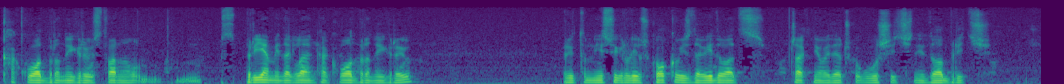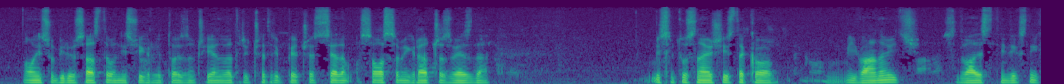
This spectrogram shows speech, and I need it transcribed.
kakvu odbranu igraju, stvarno prija mi da gledam kakvu odbranu igraju. Pritom nisu igrali Uskoković, Davidovac, čak ni ovaj dečko Gušić, ni Dobrić. Oni su bili u sastavu, nisu igrali, to je znači 1, 2, 3, 4, 5, 6, 7, sa 8 igrača Zvezda. Mislim, tu se najviše istakao Ivanović sa 20 indeksnih,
